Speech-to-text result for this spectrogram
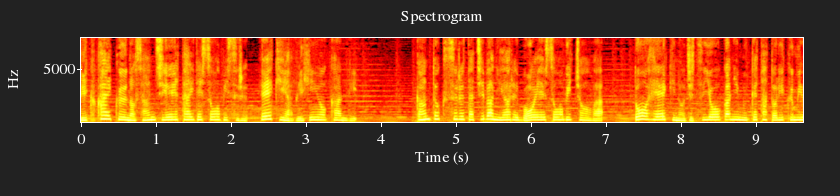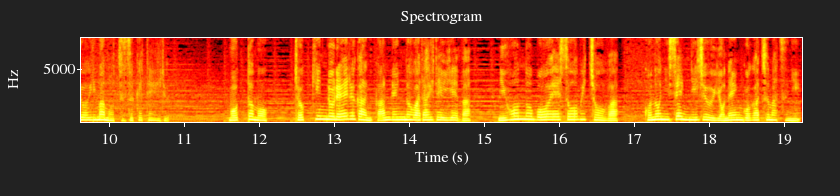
陸海空の3自衛隊で装備する兵器や備品を管理。監督する立場にある防衛装備庁は、同兵器の実用化に向けた取り組みを今も続けている。もっとも、直近のレールガン関連の話題で言えば、日本の防衛装備庁は、この2024年5月末に、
